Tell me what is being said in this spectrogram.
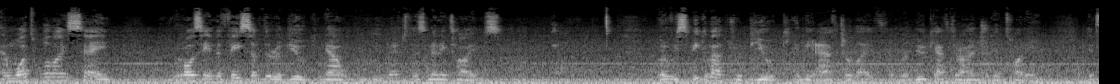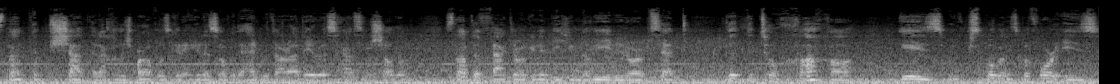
And what will I say? I say in the face of the rebuke? Now, we mentioned this many times. When we speak about rebuke in the afterlife, and rebuke after 120, it's not the shot that HaKadosh Baruch is going to hit us over the head with our Averas, Chas Shalom. It's not the fact that we're going to be humiliated or upset. The, the tochacha is, we've spoken this before, is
